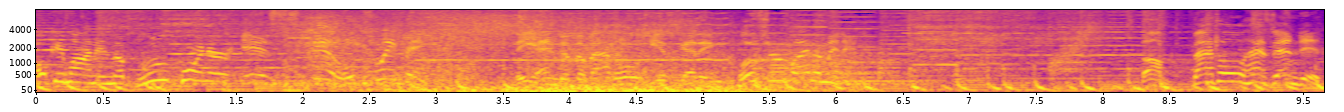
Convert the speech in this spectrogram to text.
Pokemon in the blue corner is still sleeping! The end of the battle is getting closer by the minute. The battle has ended.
